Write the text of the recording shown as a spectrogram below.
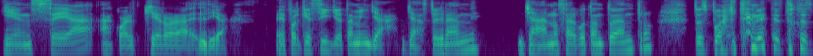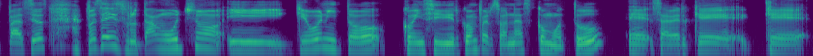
quien sea a cualquier hora del día. Es porque sí, yo también ya, ya estoy grande, ya no salgo tanto de antro. Entonces, poder tener estos espacios, pues se disfruta mucho y qué bonito coincidir con personas como tú, eh, saber que, que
